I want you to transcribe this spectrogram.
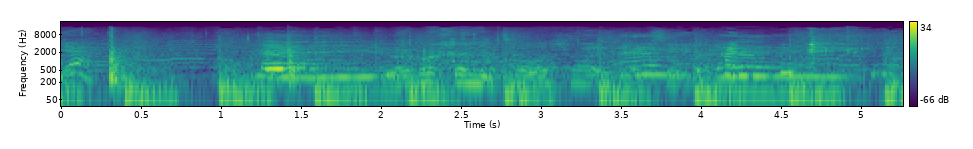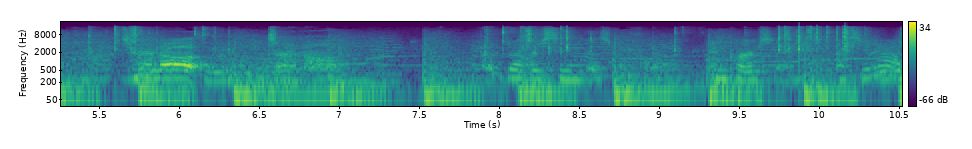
yeah. Hey. You ever got that Nutella shot? It's so bad. Turn up. Turn up. I've never seen this before. In person. Seen it on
